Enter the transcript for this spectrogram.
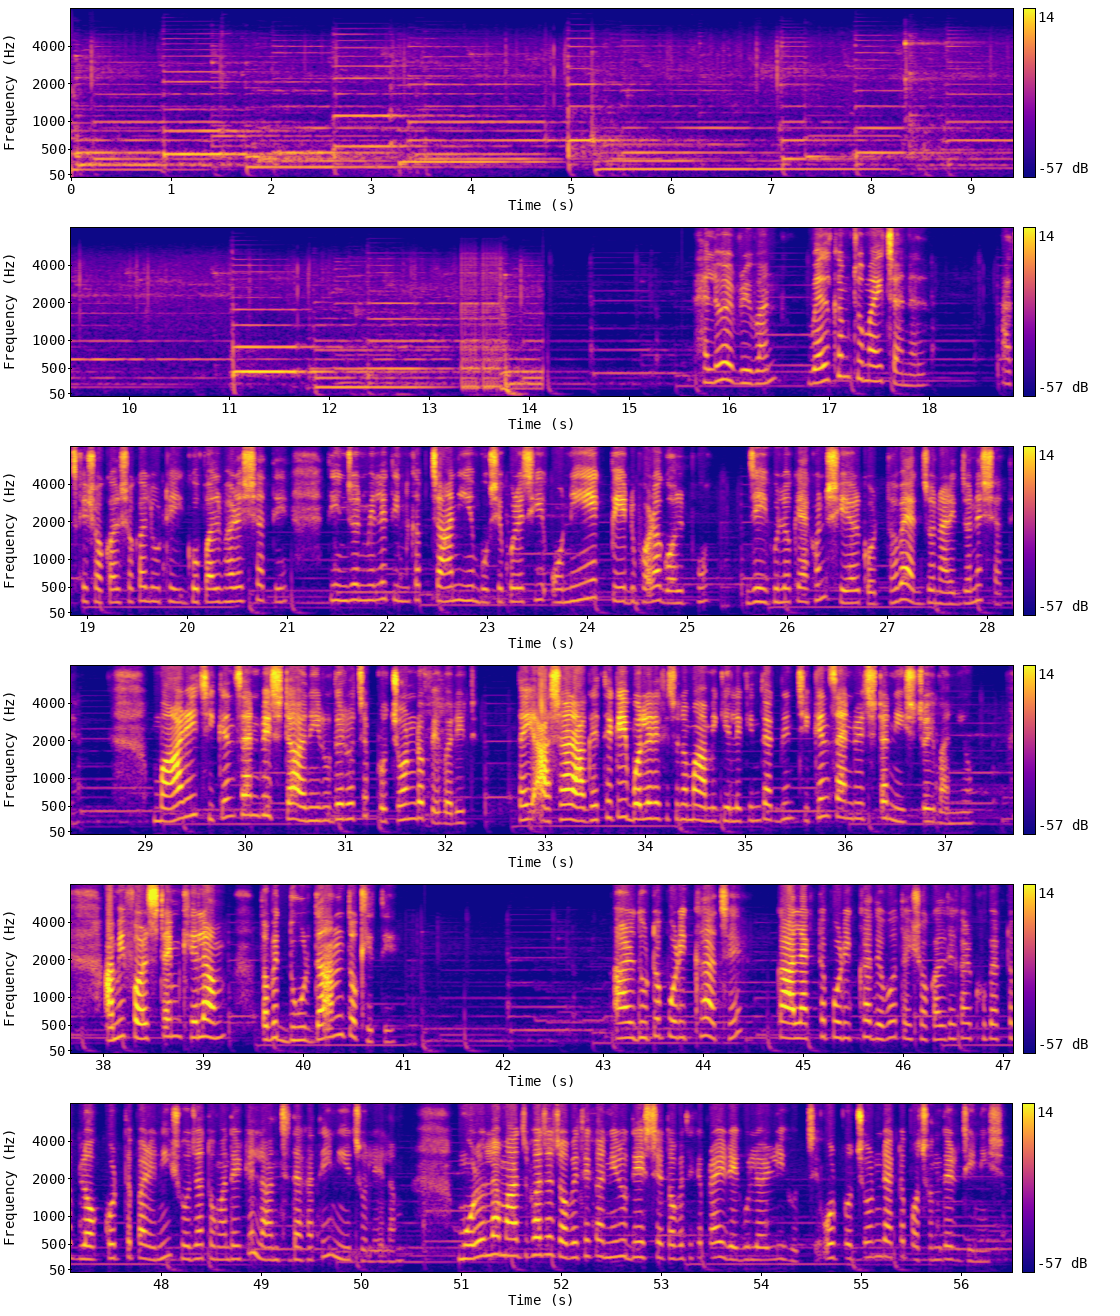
Hello everyone welcome to my channel আজকে সকাল সকাল উঠেই গোপাল ভাঁড়ের সাথে তিনজন মিলে তিন কাপ চা নিয়ে বসে পড়েছি অনেক পেট ভরা গল্প, যেইগুলোকে এখন শেয়ার করতে হবে একজন আরেকজনের সাথে। মার এই চিকেন স্যান্ডউইচটা অনিরুদের হচ্ছে প্রচণ্ড ফেভারিট তাই আসার আগে থেকেই বলে রেখেছিল মা, আমি গেলে কিন্তু একদিন চিকেন স্যান্ডউইচটা নিশ্চয়ই বানিও। আমি ফার্স্ট টাইম খেলাম, তবে দুর্দান্ত খেতে। আর দুটো পরীক্ষা আছে। কাল একটা পরীক্ষা দেবো, তাই সকাল থেকে আর খুব একটা ব্লগ করতে পারিনি। সোজা তোমাদেরকে লাঞ্চ দেখাতেই নিয়ে চলে এলাম। মোরলা মাছ ভাজা যবে থেকে অনিরুদ্ধ এসছে, তবে থেকে প্রায় রেগুলারলি হচ্ছে। ওর প্রচণ্ড একটা পছন্দের জিনিস।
